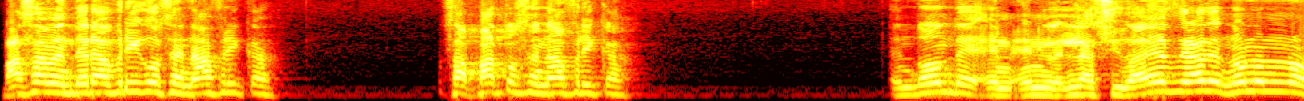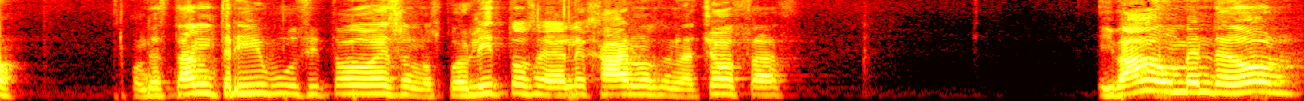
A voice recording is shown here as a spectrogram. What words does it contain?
vas a vender abrigos en África, zapatos en África. ¿En dónde? En, en las ciudades grandes. No, no, no donde están tribus y todo eso, en los pueblitos allá lejanos, en las chozas. Y va un vendedor.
